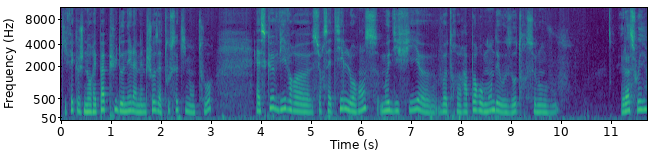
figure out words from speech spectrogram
qui fait que je n'aurais pas pu donner la même chose à tous ceux qui m'entourent. Est-ce que vivre euh, sur cette île, Laurence, modifie euh, votre rapport au monde et aux autres, selon vous? Hélas, oui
